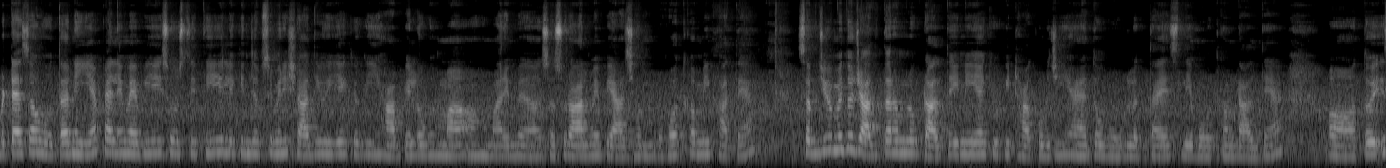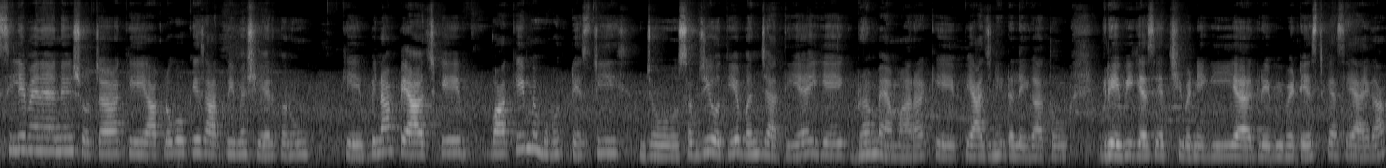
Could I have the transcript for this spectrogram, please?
बट ऐसा होता नहीं है। पहले मैं भी यही सोचती थी, लेकिन जब से मेरी शादी हुई है, क्योंकि यहाँ पे लोग हम, हमारे ससुराल में प्याज हम बहुत कम ही खाते हैं। सब्जियों में तो ज़्यादातर हम लोग डालते ही नहीं हैं, क्योंकि ठाकुर जी हैं तो भूख लगता है, इसलिए बहुत कम डालते हैं। तो इसीलिए मैंने सोचा कि आप लोगों के साथ भी मैं शेयर करूँ कि बिना प्याज के वाकई में बहुत टेस्टी जो सब्ज़ी होती है, बन जाती है। ये एक भ्रम है हमारा कि प्याज नहीं डलेगा तो ग्रेवी कैसे अच्छी बनेगी या ग्रेवी में टेस्ट कैसे आएगा।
